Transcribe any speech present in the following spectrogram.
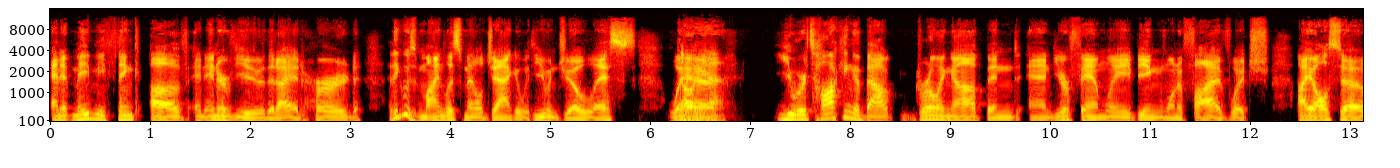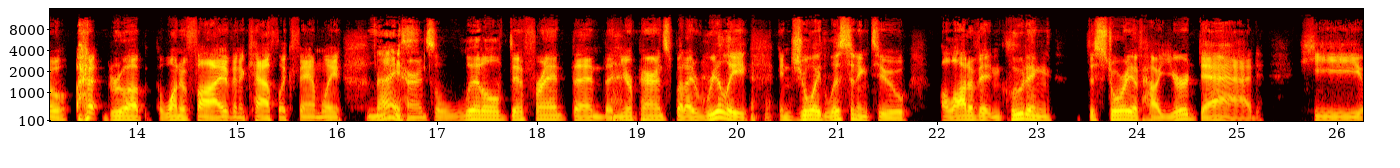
And it made me think of an interview that I had heard. I think it was Mindless Metal Jacket with you and Joe List, oh, where oh, yeah. You were talking about growing up and and your family being one of five which i also grew up one of five in a catholic family my Nice. parents a little different than than your parents but i really enjoyed listening to a lot of it including the story of how your dad he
